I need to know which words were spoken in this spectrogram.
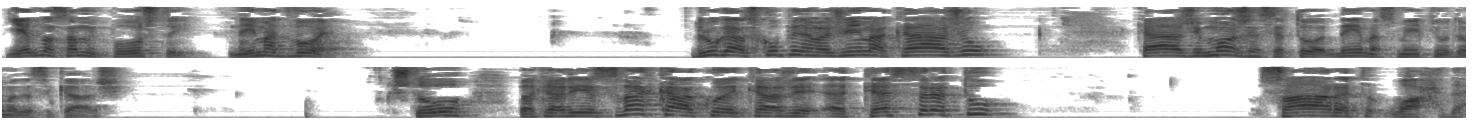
Jedno samo i postoji. Nema dvoje. Druga skupina među njima kažu, kaže može se to, nema smetnje u tome da se kaže. Što? Pa kaže jer svakako je kaže kesretu saret vahde.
